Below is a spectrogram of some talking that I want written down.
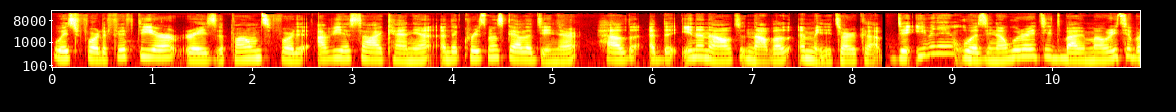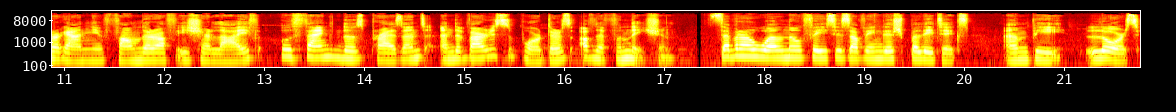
which for the fifth year raised the funds for the AVSI Kenya and the Christmas Gala dinner held at the In and Out Naval and Military Club. The evening was inaugurated by Maurizio Bragagni, founder of eShare Life, who thanked those present and the various supporters of the foundation. Several well-known faces of English politics, MP, lords,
